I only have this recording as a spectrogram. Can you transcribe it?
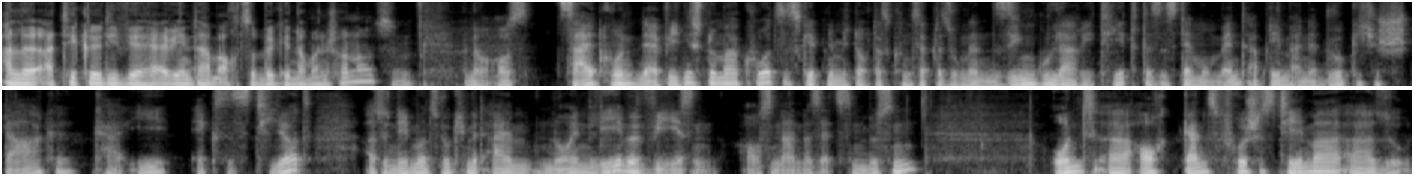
Alle Artikel, die wir hier erwähnt haben, auch zu Beginn nochmal in den Shownotes. Genau, aus Zeitgründen erwähne ich es nur mal kurz. Es gibt nämlich noch das Konzept der sogenannten Singularität. Das ist der Moment, ab dem eine wirkliche starke KI existiert. Also in dem wir uns wirklich mit einem neuen Lebewesen auseinandersetzen müssen. Und äh, auch ganz frisches Thema, äh, so,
